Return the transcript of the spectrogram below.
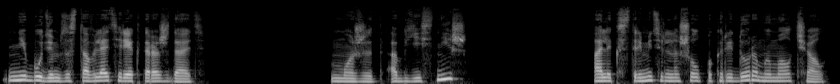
не будем заставлять ректора ждать». Может, объяснишь?» Алекс стремительно шел по коридорам и молчал.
